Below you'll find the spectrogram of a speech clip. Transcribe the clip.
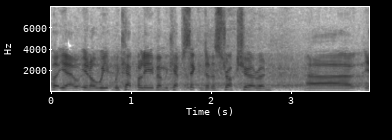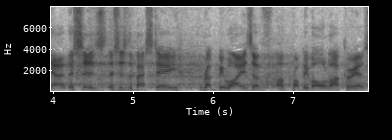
but yeah, you know, we, we kept believing, we kept sticking to the structure, and uh, yeah, this is this is the best day rugby-wise of, of probably of all of our careers.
